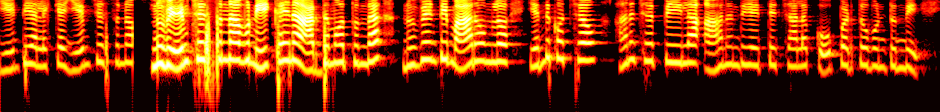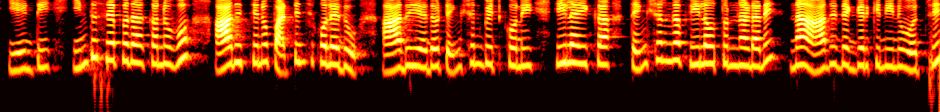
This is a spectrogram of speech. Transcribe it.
ఏంటి అలెక్య ఏం చేస్తున్నావు? నువ్వేం చేస్తున్నావు? నీకైనా అర్థమవుతుందా? నువ్వేంటి మా రూమ్లో? ఎందుకు వచ్చావు అని చెప్పి ఇలా ఆనంది అయితే చాలా కోపడుతూ ఉంటుంది. ఏంటి? ఇంతసేపు దాకా నువ్వు ఆదిత్యను పట్టించుకోలేదు. ఆది ఏదో టెన్షన్ పెట్టుకొని ఇలా ఇక టెన్షన్గా ఫీల్ అవుతున్నాడని నా ఆది దగ్గరికి నేను వచ్చి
